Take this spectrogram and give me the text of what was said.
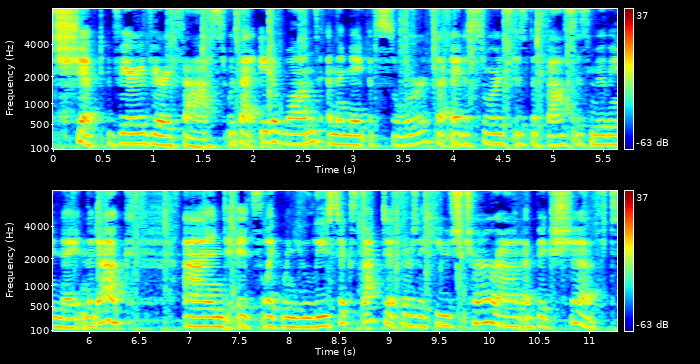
shift very, very fast. With that Eight of Wands and the Knight of Swords, that Knight of Swords is the fastest moving knight in the deck. And it's like when you least expect it, there's a huge turnaround, a big shift.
